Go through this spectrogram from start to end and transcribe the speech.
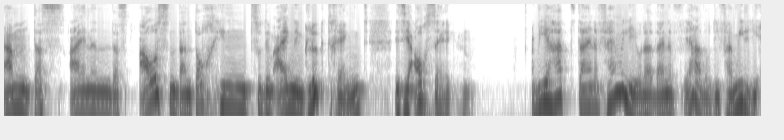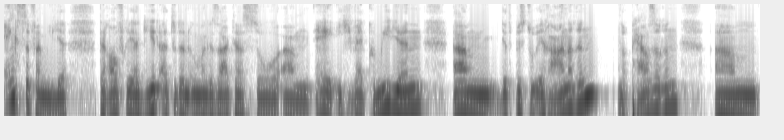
Ähm, dass einen das Außen dann doch hin zu dem eigenen Glück drängt, ist ja auch selten. Wie hat deine Family oder deine, ja, so die Familie, die engste Familie darauf reagiert, als du dann irgendwann gesagt hast, so, ähm, hey, ich werde Comedian, ähm, jetzt bist du Iranerin oder Perserin, ähm,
